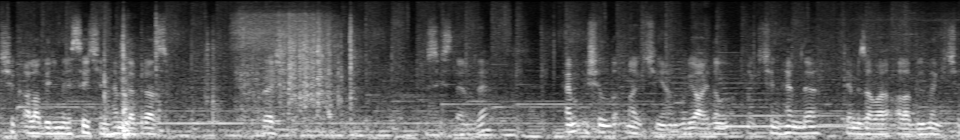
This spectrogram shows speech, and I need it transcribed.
ışık alabilmesi için hem de biraz fresh bu sistemde hem ışıldatmak için yani burayı aydınlatmak için hem de temiz hava alabilmek için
